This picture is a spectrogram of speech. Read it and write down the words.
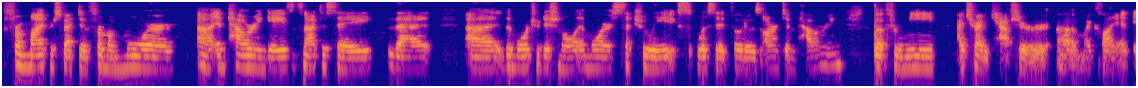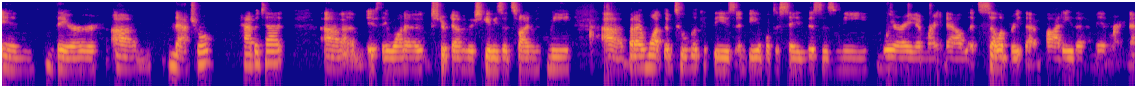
from my perspective, from a more uh, empowering gaze? It's not to say that uh, the more traditional and more sexually explicit photos aren't empowering. But for me, I try to capture uh, my client in their um, natural habitat. Um, if they want to strip down to their skivvies, that's fine with me. Uh, but I want them to look at these and be able to say, this is me where I am right now. Let's celebrate that body that I'm in right now.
